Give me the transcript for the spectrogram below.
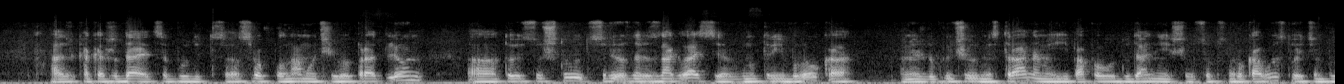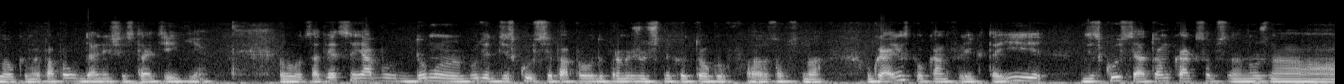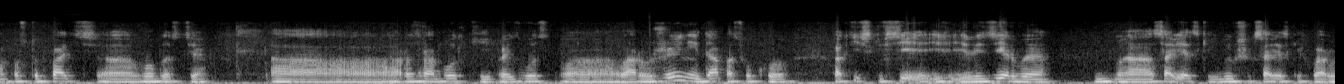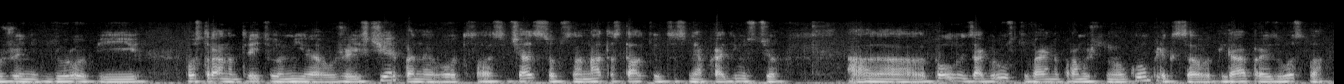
как ожидается, будет срок полномочий его продлен. То есть существуют серьезные разногласия внутри блока между ключевыми странами и по поводу дальнейшего, собственно, руководства этим блоком, и по поводу дальнейшей стратегии. Вот, соответственно, я думаю, будет дискуссия по поводу промежуточных итогов, а, собственно, украинского конфликта и дискуссия о том, как, собственно, нужно поступать а, в области а, разработки и производства вооружений, да, поскольку фактически все резервы советских, бывших советских вооружений в Европе и по странам третьего мира уже исчерпаны. Вот а сейчас, собственно, НАТО сталкивается с необходимостью а, полной загрузки военно-промышленного комплекса для производства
